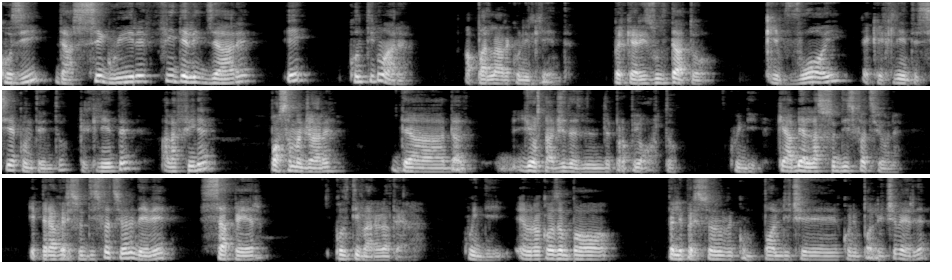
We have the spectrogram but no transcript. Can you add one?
così da seguire, fidelizzare e continuare a parlare con il cliente. Perché il risultato che vuoi è che il cliente sia contento, che il cliente alla fine possa mangiare dagli da ortaggi del, del proprio orto. Quindi che abbia la soddisfazione. E per avere soddisfazione deve saper coltivare la terra. Quindi è una cosa un po' per le persone con, pollice, con il pollice verde,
